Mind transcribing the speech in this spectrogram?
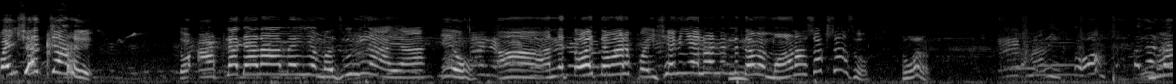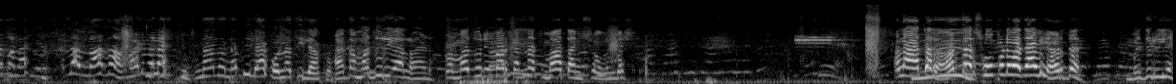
પૈસા જ ચાહે તો આટલા દાડા અમે અહીંયા મજૂરી આયા. એવો. હા અને તોય તમારે પૈસા નહીં આલવાના એટલે તમે માણસ શું? છો ઢોર નથી લાખો નથી લાખો. આ તો મજૂરી આલો હેડ. પણ મજૂરી માર કન નથી માતાની શોગન બસ. અલા આતર હળદર સોપડવા જ હળદર. મજૂરી લે.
